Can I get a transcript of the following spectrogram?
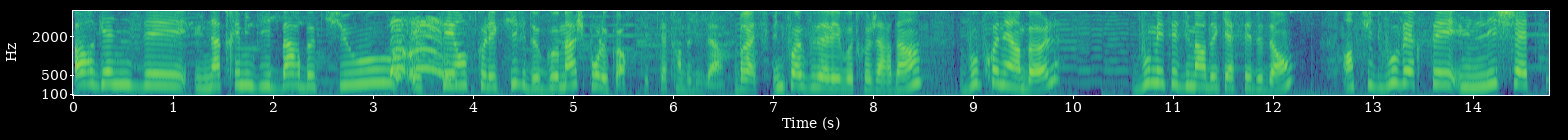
organiser une après-midi barbecue et séance collective de gommage pour le corps. C'est peut-être un peu bizarre. Bref, une fois que vous avez votre jardin, vous prenez un bol, vous mettez du marc de café dedans, ensuite vous versez une lichette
